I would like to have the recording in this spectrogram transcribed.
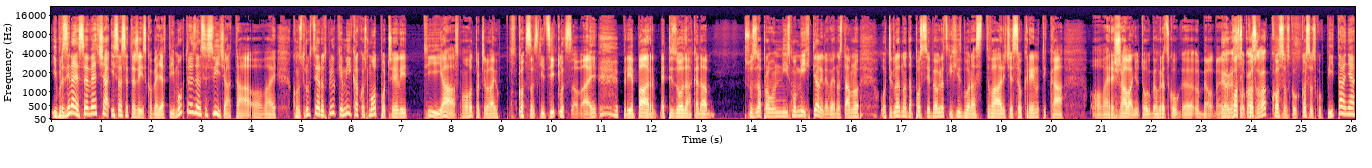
i brzina je sve veća i sve se teže iskobeljati. I mogu ti da se sviđa ta ovaj konstrukcija, jer otprilike mi kako smo otpočeli, ti i ja smo otpočeli ovaj kosovski ciklus ovaj, prije par epizoda kada su se zapravo nismo mi htjeli, nego jednostavno očigledno da poslije beogradskih izbora stvari će se okrenuti ka ovaj rešavanju tog beogradskog eh, beo, beo, Beogradskog Kosova. kosovskog kosovskog pitanja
